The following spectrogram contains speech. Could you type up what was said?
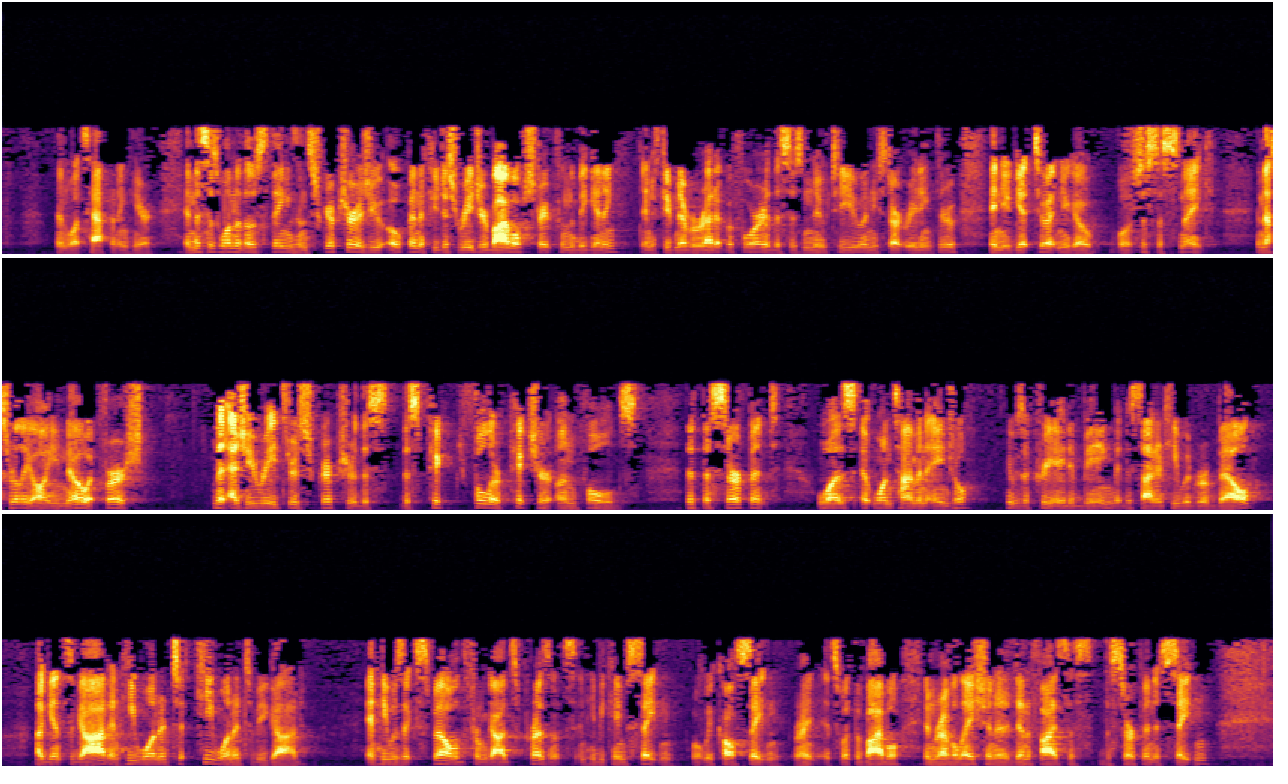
and what's happening here. And this is one of those things in Scripture as you open, if you just read your Bible straight from the beginning, and if you've never read it before, this is new to you, and you start reading through, and you get to it, and you go, well, it's just a snake. And that's really all you know at first. But as you read through Scripture, this, this pic, fuller picture unfolds that the serpent was at one time an angel. He was a created being that decided he would rebel against God, and he wanted to, he wanted to be God and he was expelled from God's presence, and he became Satan, what we call Satan, right? It's what the Bible in Revelation it identifies the, the serpent as Satan.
